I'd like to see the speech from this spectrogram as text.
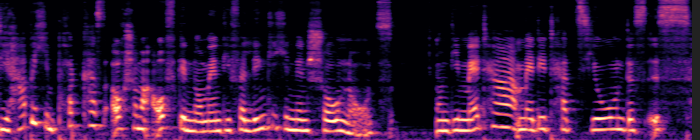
Die habe ich im Podcast auch schon mal aufgenommen. Die verlinke ich in den Show Notes. Und die Metta-Meditation, das ist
